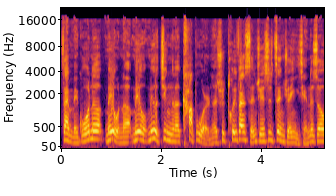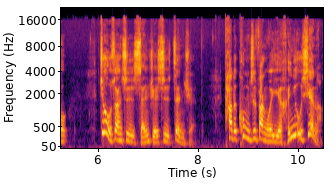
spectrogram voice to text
在美国呢，没有呢，没有没有进呢喀布尔呢去推翻神学式政权以前的时候，就算是神学式政权。它的控制范围也很有限呐、啊。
